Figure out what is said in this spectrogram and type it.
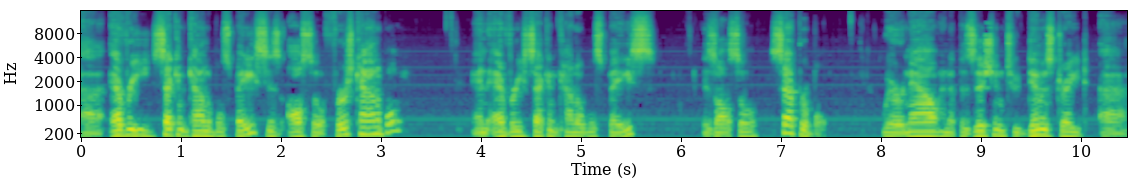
uh, every second countable space is also first countable, and every second countable space is also separable. We are now in a position to demonstrate uh,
